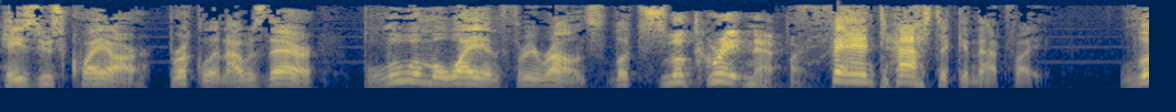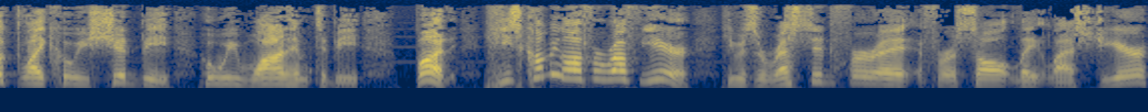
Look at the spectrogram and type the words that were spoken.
Jesus Cuellar, Brooklyn, I was there blew him away in three rounds. Looked looked great in that fight. Fantastic in that fight. Looked like who he should be, who we want him to be. But he's coming off a rough year. He was arrested for a, for assault late last year.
